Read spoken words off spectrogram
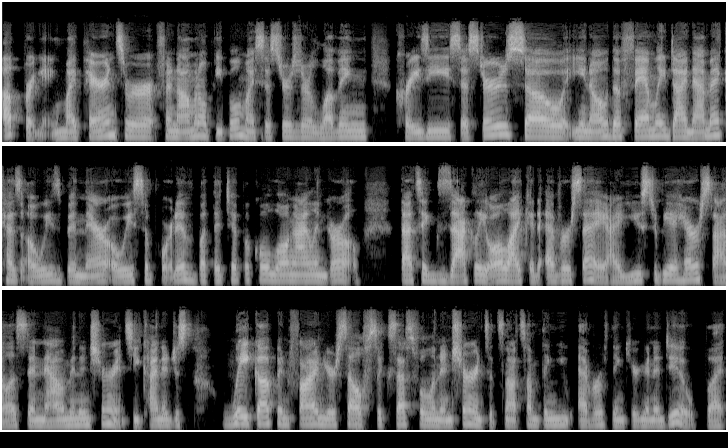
upbringing. My parents were phenomenal people. My sisters are loving, crazy sisters. So, you know, the family dynamic has always been there, always supportive, but the typical Long Island girl that's exactly all I could ever say. I used to be a hairstylist and now I'm in insurance. You kind of just wake up and find yourself successful in insurance. It's not something you ever think you're going to do, but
